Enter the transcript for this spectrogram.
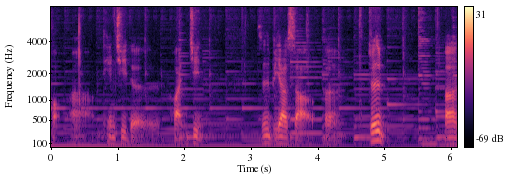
好啊天气的环境。只是比较少，呃，就是呃，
